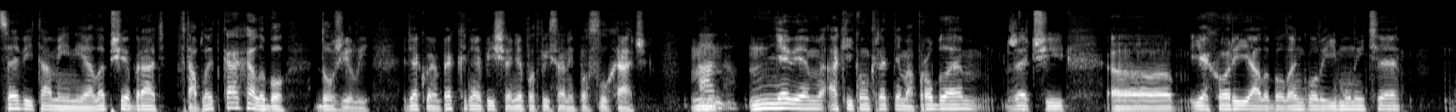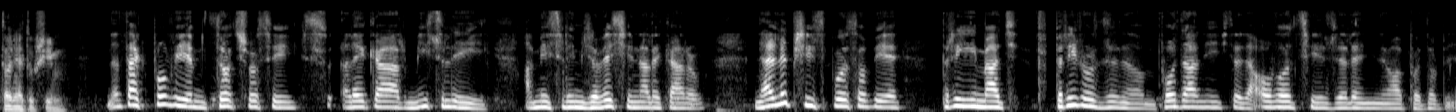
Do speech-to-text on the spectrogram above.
C vitamín je lepšie brať v tabletkách alebo do žily. Ďakujem pekne, píše nepodpísaný poslucháč. Mm, Áno. Neviem, aký konkrétne má problém, že či uh, je chorý alebo len kvôli imunite, to netuším. No tak poviem to, čo si lekár myslí. A myslím, že väčšina lekárov. Najlepší spôsob je prijímať v prirodzenom podaní, teda ovocie, zeleninu a podobne.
